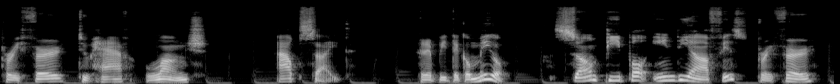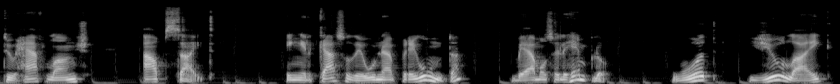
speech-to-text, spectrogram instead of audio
prefer to have lunch outside. Repite conmigo. Some people in the office prefer to have lunch outside. En el caso de una pregunta, veamos el ejemplo. Would you like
